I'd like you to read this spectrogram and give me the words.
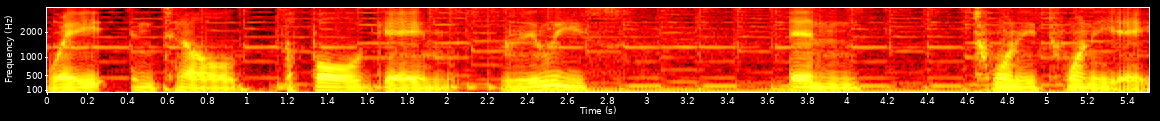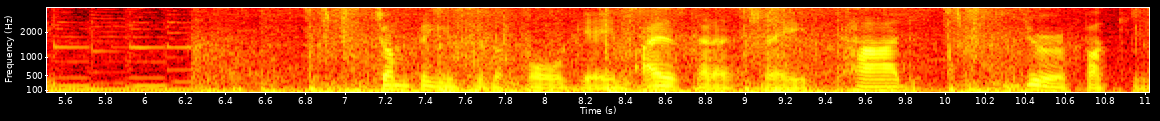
wait until the full game release in 2028. Jumping into the full game, I just gotta say, Todd, you're a fucking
